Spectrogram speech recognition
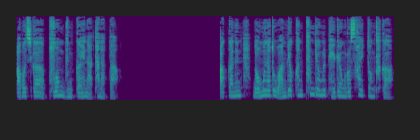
아버지가 부엌 문가에 나타났다. 아까는 너무나도 완벽한 풍경을 배경으로 서 있던 그가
